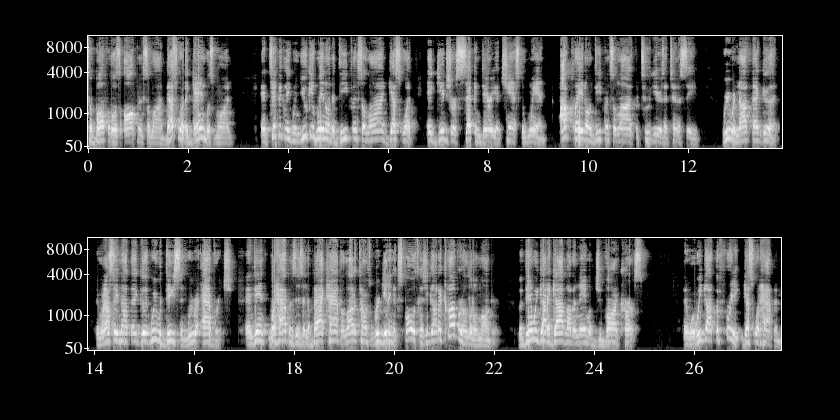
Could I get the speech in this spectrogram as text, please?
to Buffalo's offensive line. That's where the game was won. And typically, when you can win on the defensive line, guess what? It gives your secondary a chance to win. I played on defensive lines for two years at Tennessee. We were not that good. And when I say not that good, we were decent. We were average. And then what happens is in the back half, a lot of times we're getting exposed because you got to cover a little longer. But then we got a guy by the name of Jevon Kearse. And when we got the free, guess what happened?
